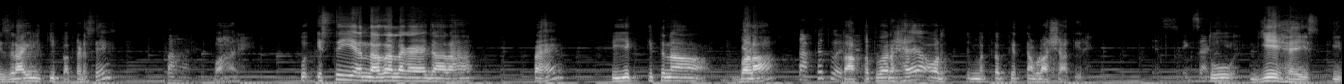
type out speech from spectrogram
इसराइल की पकड़ से बाहर है। बाहर है तो इससे ये अंदाज़ा लगाया जा रहा है कि ये कितना बड़ा ताकतवर है। ताकतवर है है और मतलब कितना बड़ा शातिर है Yes, exactly. तो ये है इसकी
